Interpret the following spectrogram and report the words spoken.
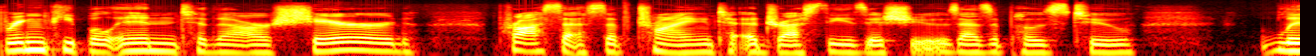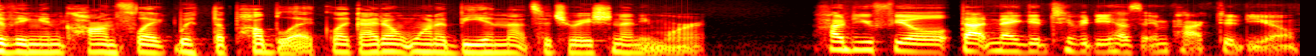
bring people into the, our shared process of trying to address these issues as opposed to living in conflict with the public. Like, I don't want to be in that situation anymore. How do you feel that negativity has impacted you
